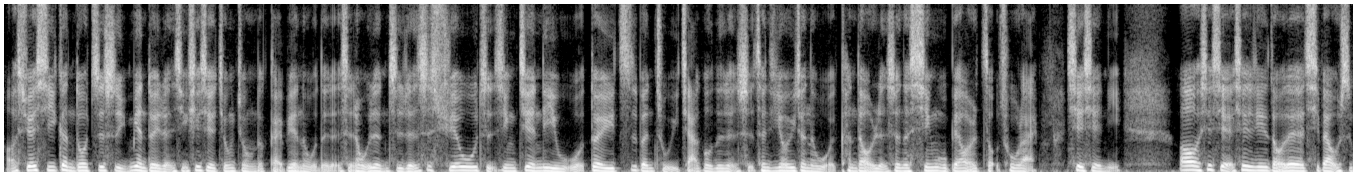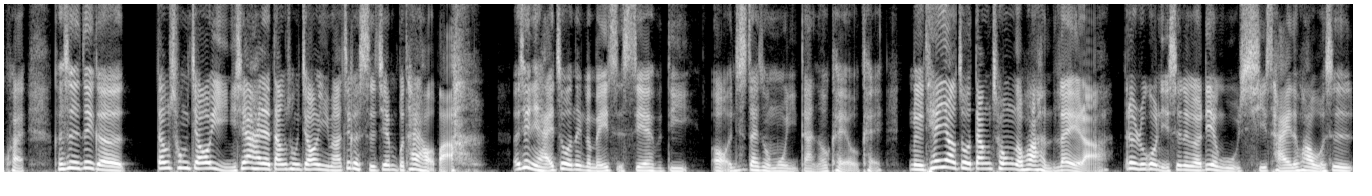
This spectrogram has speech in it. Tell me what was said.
呃，学习。”更多知识与面对人性，谢谢炯炯的改变了我的人生，让我认知人是学无止境，建立我对于资本主义架构的认识。曾经忧郁症的我，看到人生的新目标而走出来。谢谢你，哦，谢谢，谢谢你抖的七百五十块。可是那个当冲交易，你现在还在当冲交易吗？这个时间不太好吧？而且你还做那个梅子 CFD 哦，你是在做模拟单？OK OK，每天要做当冲的话很累啦。那如果你是那个练武奇才的话，我是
